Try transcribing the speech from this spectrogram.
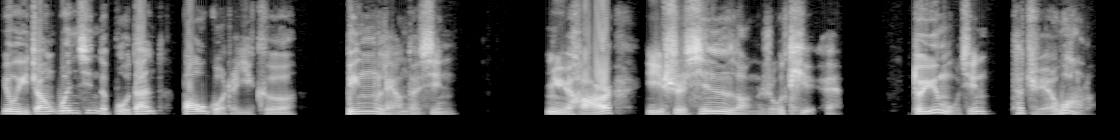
用一张温馨的布单包裹着一颗冰凉的心。女孩已是心冷如铁，对于母亲。她绝望了，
